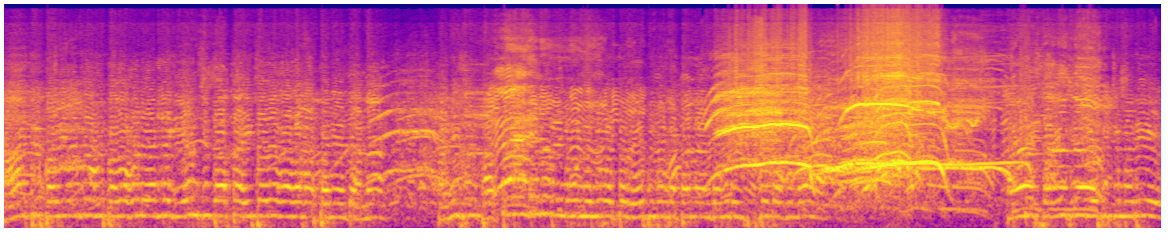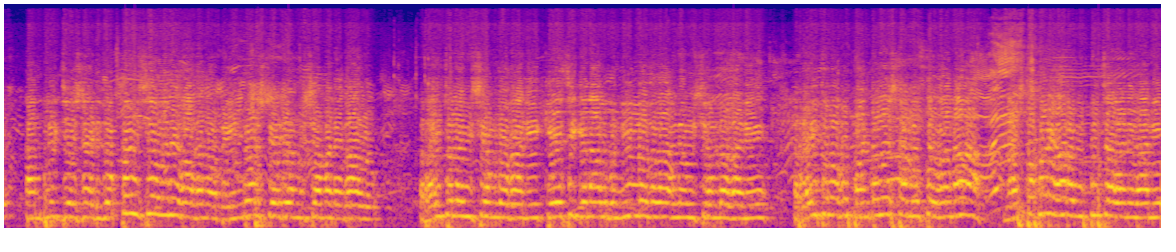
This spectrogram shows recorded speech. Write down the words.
రాత్రి పది గంటలకు పదకొండు గంటలకు ఏం సిద్ధార్థ? అవుతుందో కదా నా పని అంటే అన్న. కనీసం కట్టాలంటేనే రెండు మూడు నెలలు పట్టాలి అన్ని శాంక్షన్ చేపించి మరి కంప్లీట్ చేసినాడు. ఇది ఒక్క విషయం అనే కాదన్నమాట ఇండోర్ స్టేడియం విషయం అనే కాదు. రైతుల విషయంలో కానీ కేసీ కెనాలకు నీళ్ళు వదలాలనే విషయంలో కానీ రైతులకు పంట నష్టం వస్తే కానీ నష్టపరిహారం ఇప్పించాలని కానీ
